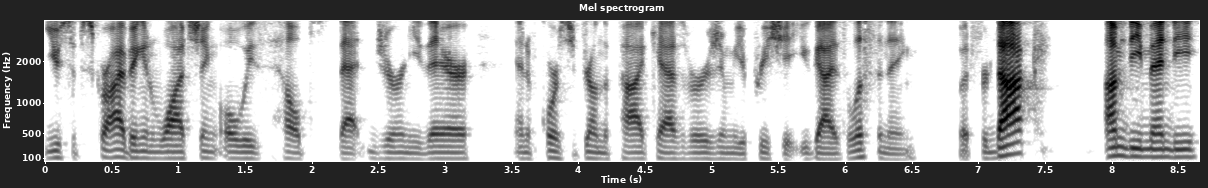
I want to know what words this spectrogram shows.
you subscribing and watching always helps that journey there. And of course if you're on the podcast version we appreciate you guys listening. But for doc i'm d mendy.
